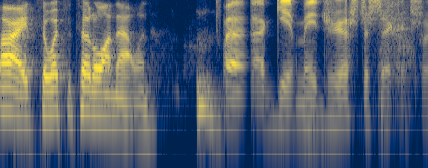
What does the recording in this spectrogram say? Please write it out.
All right, so what's the total on that one? Uh, give me just a second, sir.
